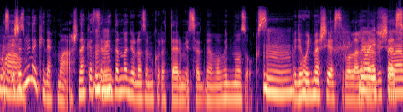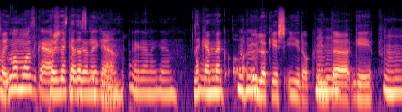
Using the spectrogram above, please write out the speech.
Wow. Ez, és ez mindenkinek más. Neked uh-huh. szerintem nagyon az, amikor a természetben van, vagy mozogsz. Uh-huh. Vagy ahogy mesélsz róla, legalábbis ja, ez, hogy, ma mozgás, hogy neked az, igen. igen. Igen, igen. Nekem igen. meg uh-huh. ülök és írok, mint uh-huh. a gép. Uh-huh.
